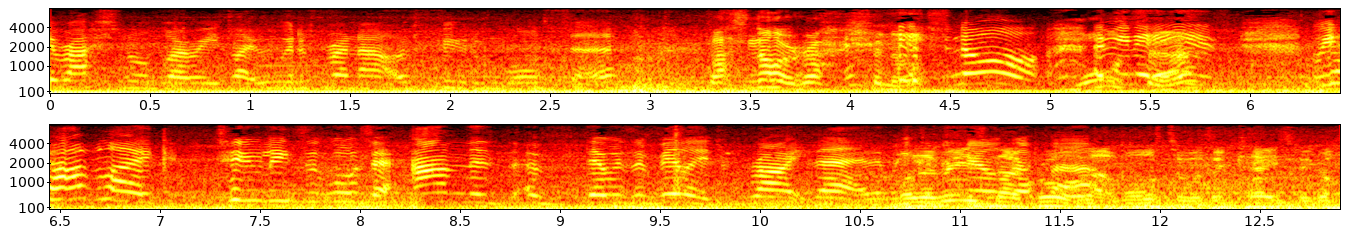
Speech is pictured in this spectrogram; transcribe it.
irrational worries, like we would have run out of food and water. That's not rational. it's not. I mean, it is. We have like two litres of water, and a, there was a village right there that we well, the could reason I up brought at. that water was in case we got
